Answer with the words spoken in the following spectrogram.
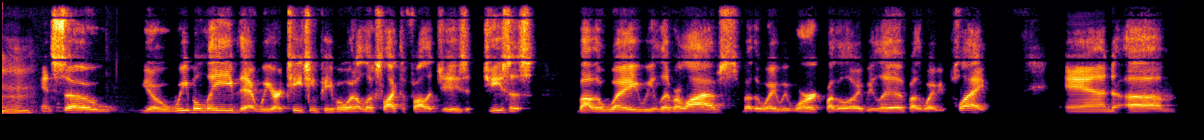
Mm-hmm. And so, you know, we believe that we are teaching people what it looks like to follow Jesus by the way we live our lives, by the way we work, by the way we live, by the way we play. And, um,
